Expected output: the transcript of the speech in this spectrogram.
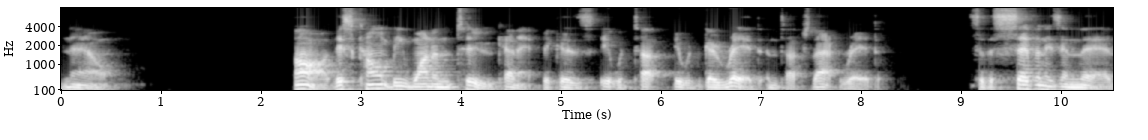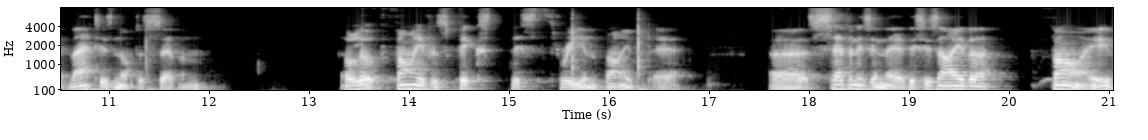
Now, ah, this can't be one and two, can it? Because it would touch, it would go red and touch that red. So the seven is in there. That is not a seven. Oh look, five has fixed this three and five pair. Uh, seven is in there. This is either five,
